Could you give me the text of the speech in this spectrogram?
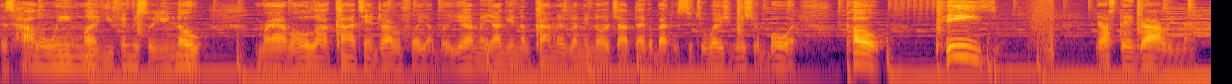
It's Halloween month. You feel me? So you know I'm gonna have a whole lot of content dropping for y'all. But yeah, man, y'all getting them comments. Let me know what y'all think about the situation. It's your boy, Poe. Peace. Y'all stay godly, man.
